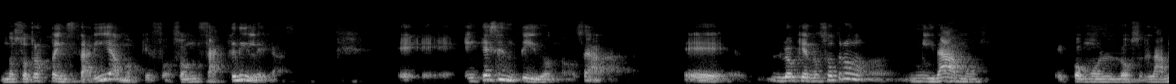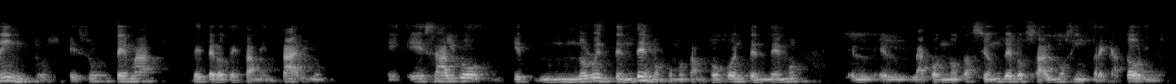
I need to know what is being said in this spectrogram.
nosotros pensaríamos que son sacrílegas. Eh, eh, ¿En qué sentido? No? O sea, eh, lo que nosotros miramos como los lamentos, que es un tema veterotestamentario, es algo que no lo entendemos, como tampoco entendemos la connotación de los salmos imprecatorios,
